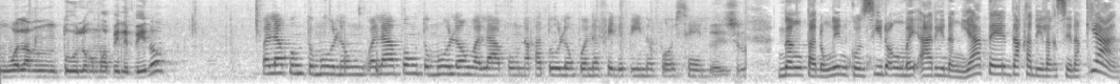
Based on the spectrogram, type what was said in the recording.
Walang tulong ang mga Pilipino? Wala pong tumulong, wala pong tumulong, wala pong nakatulong po na Filipino po, Sen. Eh, sino- Nang tanungin kung sino ang may-ari ng yate na kanilang sinakyan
